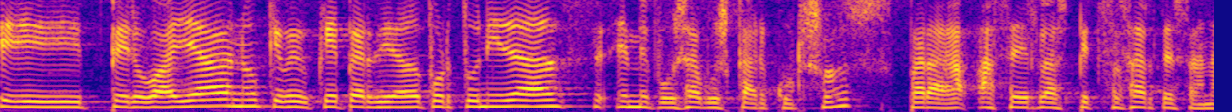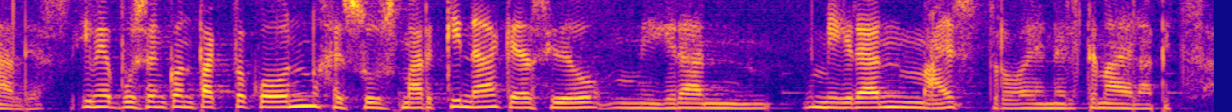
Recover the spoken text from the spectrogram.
Eh, pero vaya, ¿no? que, que pérdida de oportunidad, eh, me puse a buscar cursos para hacer las pizzas artesanales. Y me puse en contacto con Jesús Marquina, que ha sido mi gran, mi gran maestro en el tema de la pizza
